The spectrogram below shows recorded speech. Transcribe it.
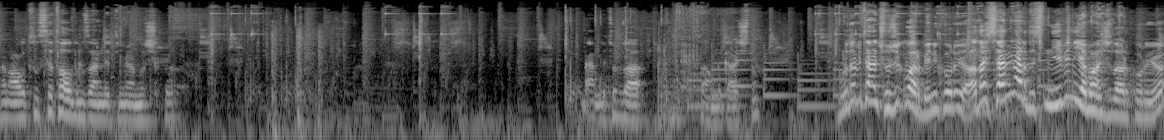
Ben altın set aldım zannettim yanlışlıkla. Ben bir tur daha sandık açtım. Burada bir tane çocuk var beni koruyor. Adaş sen neredesin? Niye beni yabancılar koruyor?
